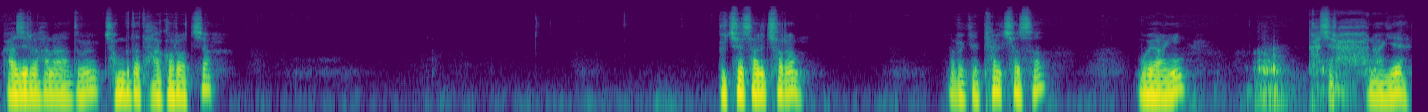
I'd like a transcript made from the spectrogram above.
가지를 하나, 둘, 전부 다 다 걸었죠. 부채살처럼 이렇게 펼쳐서 모양이 가지런하게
